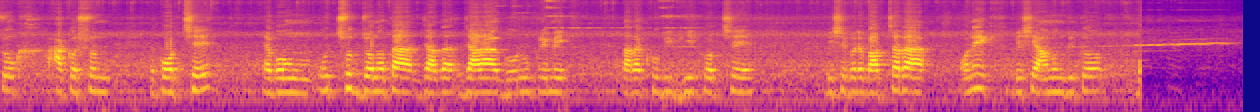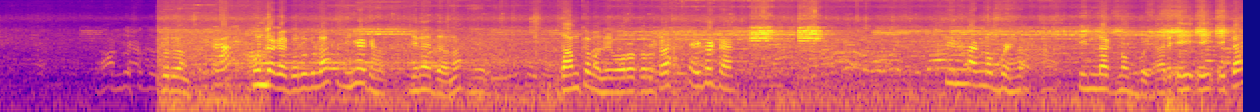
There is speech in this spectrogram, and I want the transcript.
চোখ আকর্ষণ করছে এবং উৎসুক জনতা যারা যারা গরু প্রেমিক তারা খুবই ভিড় করছে। বিশেষ করে বাচ্চারা অনেক বেশি আনন্দিত। কোন জায়গায় গরুগুলা? না? দাম কেমন এই বড় গরুটা এইটা তিন লাখ নব্বই তিন লাখ নব্বই। আর এই এই এটা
